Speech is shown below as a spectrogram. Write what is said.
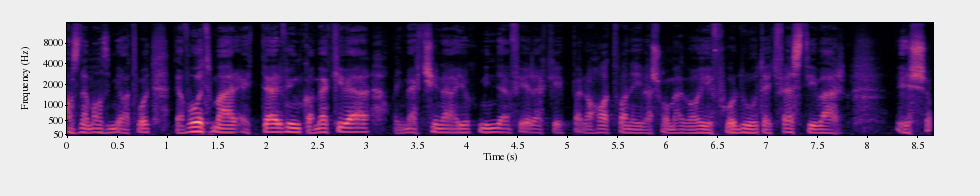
az nem az miatt volt, de volt már egy tervünk a Mekivel, hogy megcsináljuk mindenféleképpen a 60 éves Omega évfordulót, egy fesztivál és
